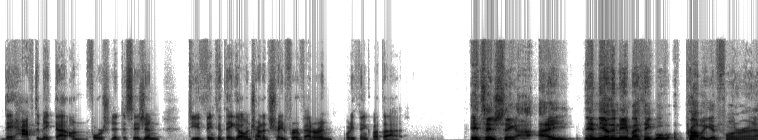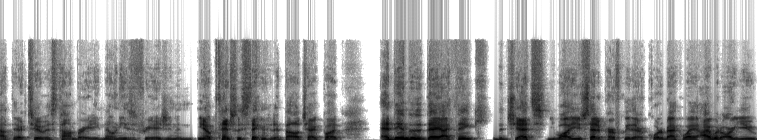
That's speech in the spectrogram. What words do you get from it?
they have to make that unfortunate decision, do you think that they go and try to trade for a veteran? What do you think about that? It's interesting. I, I, and the other name I think will probably get flown around out there too is Tom Brady, knowing he's a free agent and you know potentially sticking to Belichick. But at the end of the day, I think the Jets, while you said it perfectly, they're a quarterback away. I would argue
